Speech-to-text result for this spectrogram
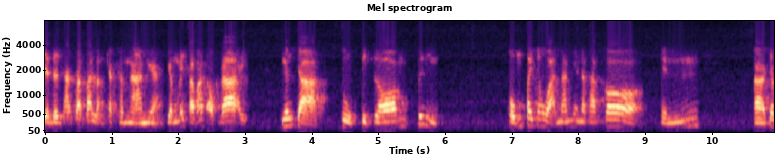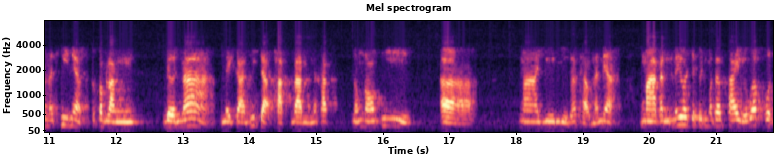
จะเดินทางกลับบ้านหลังจากทำงานเนี่ย ยังไม่สามารถออกได้ เนื่องจากถูกปิดล้อม ซึ่ง ผมไปจังหวะนั้นเนี่ยนะครับ ก็เห็นเจ้าหน้าที่เนี่ยก็กำลังเดินหน้าในการที่จะผลักดันนะครับ น้องๆที่อมายืนอยู่แถวๆนั้นเนี่ย มากันไม่ว่าจะเป็นมอเตอร์ไซค์หรือว่าคน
